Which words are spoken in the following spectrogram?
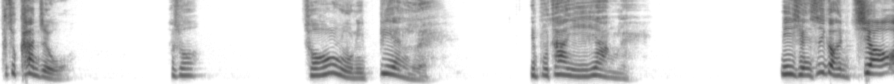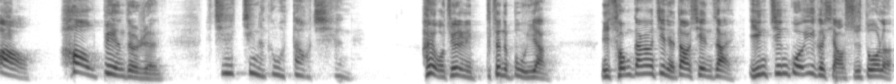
他就看着我，他说：“陈鸿儒，你变了。”你不太一样嘞，你以前是一个很骄傲、好变的人，今天竟然跟我道歉呢？还有，我觉得你真的不一样。你从刚刚进来到现在，已经经过一个小时多了，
